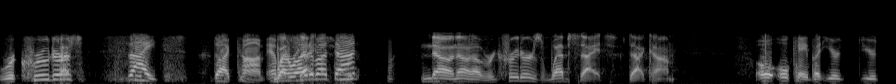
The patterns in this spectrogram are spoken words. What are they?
Recruiterssites dot com. Am Websites. I right about that? No, no, no. Recruiterswebsites.com. Oh, okay, but your your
